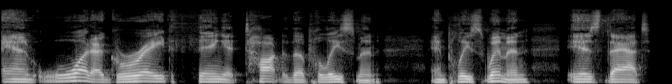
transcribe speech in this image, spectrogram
And what a great thing it taught the policemen and police women is that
